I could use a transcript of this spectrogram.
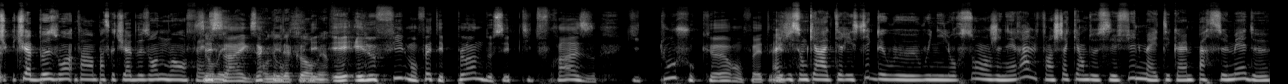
tu, tu as besoin, enfin parce que tu as besoin de moi en fait. c'est ça exactement. on est d'accord, Et, mais- et- et le film en fait est plein de ces petites phrases qui touchent au cœur en fait. Ah, Et qui sont caractéristiques de Wi- Winnie l'ourson en général. Enfin, chacun de ces films a été quand même parsemé de,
